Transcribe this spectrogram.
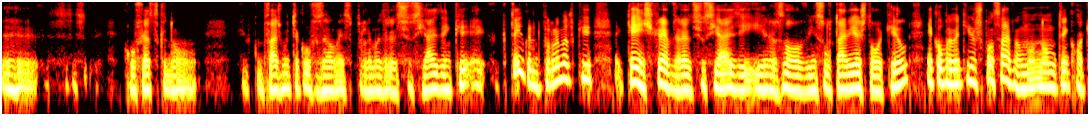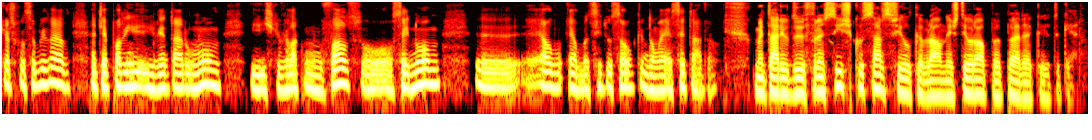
uh, confesso que não que me faz muita confusão esse problema das redes sociais, em que, eh, que, tem o grande problema de que quem escreve nas redes sociais e, e resolve insultar este ou aquele é completamente irresponsável, não, não tem qualquer responsabilidade. Até podem inventar um nome e escrever lá como um falso ou, ou sem nome. Eh, é, é uma situação que não é aceitável. Comentário de Francisco Sarsfield Cabral neste Europa para que te quero.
